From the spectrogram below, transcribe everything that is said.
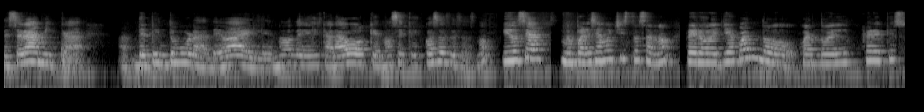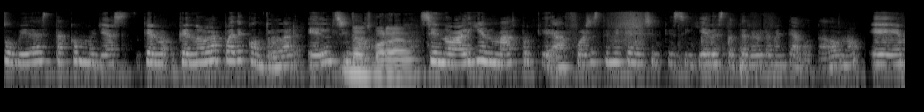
de cerámica, de pintura, de baile, ¿no? Del karaoke, no sé qué, cosas de esas, ¿no? Y o sea, me parecía muy chistosa, ¿no? Pero ya cuando, cuando él cree que su vida está como ya, que no, que no la puede controlar él, sino, Desbordada. sino alguien más, porque a fuerzas tiene que decir que sí, y él está terriblemente agotado, ¿no? Eh,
